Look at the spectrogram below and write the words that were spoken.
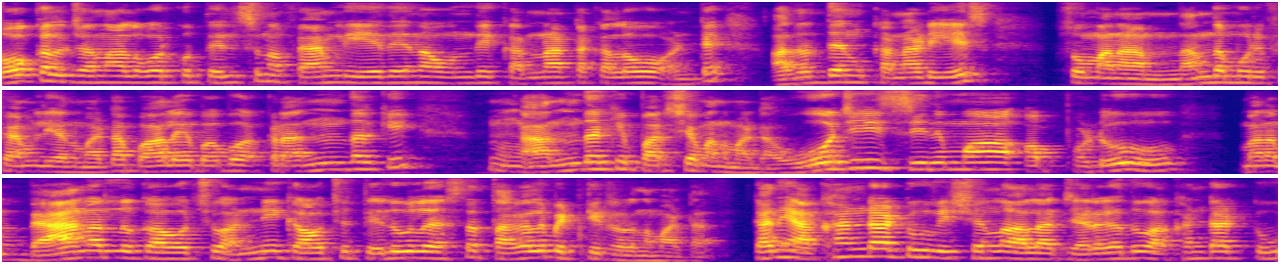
లోకల్ జనాల వరకు తెలిసిన ఫ్యామిలీ ఏదైనా ఉంది కర్ణాటకలో అంటే అదర్ దెన్ కన్నడియస్. సో మన నందమూరి ఫ్యామిలీ అనమాట బాలయ్య బాబు అక్కడ అందరికీ అందరికీ పరిచయం అనమాట ఓజీ సినిమా అప్పుడు మన బ్యానర్లు కావచ్చు అన్నీ కావచ్చు తెలుగులో వేస్తే తగలబెట్టిర్రు అనమాట కానీ అఖండ టూ విషయంలో అలా జరగదు. అఖండ టూ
